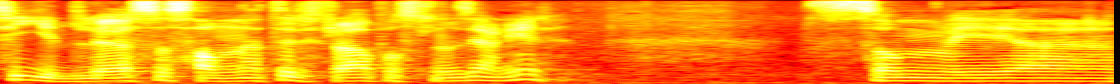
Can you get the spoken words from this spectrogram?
Tidløse sannheter fra apostlenes gjerninger. Som vi eh,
